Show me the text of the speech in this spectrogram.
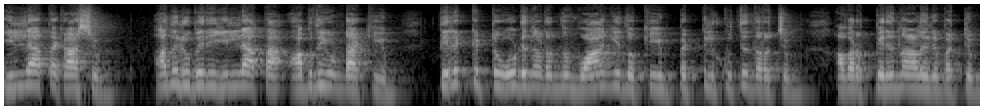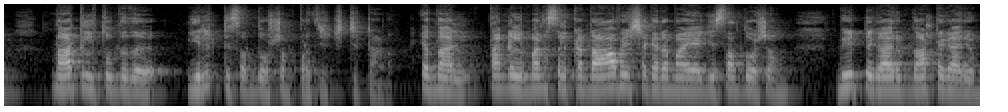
ഇല്ലാത്ത കാശും അതിലുപരി ഇല്ലാത്ത അവധിയുണ്ടാക്കിയും തിരക്കിട്ട് ഓടി നടന്നും വാങ്ങിയതൊക്കെയും പെട്ടിൽ കുത്തി നിറച്ചും അവർ പെരുന്നാളിനും മറ്റും നാട്ടിലെത്തുന്നത് ഇരട്ടി സന്തോഷം പ്രതീക്ഷിച്ചിട്ടാണ്. എന്നാൽ തങ്ങൾ മനസ്സിൽ കണ്ട ആവേശകരമായ ഈ സന്തോഷം വീട്ടുകാരും നാട്ടുകാരും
